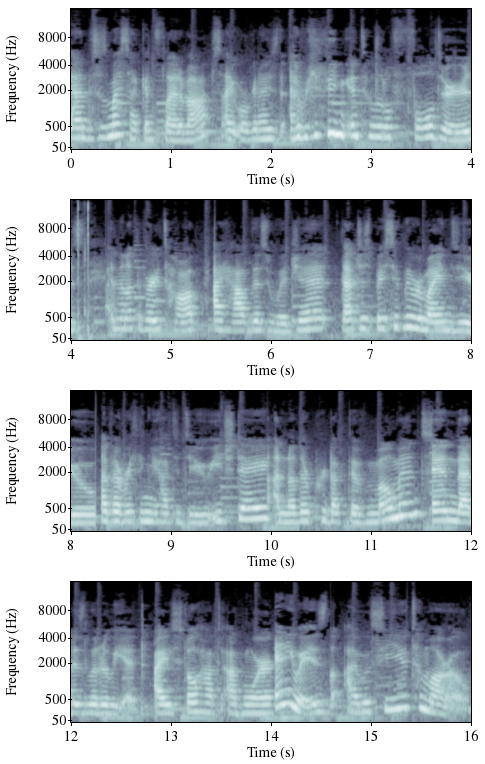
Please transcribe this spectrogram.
And this is my second slide of apps. I organized everything into little folders. And then at the very top, I have this widget that just basically reminds you of everything you have to do each day. Another productive moment. And that is literally it. I still have to add more. Anyways, I will see you tomorrow.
